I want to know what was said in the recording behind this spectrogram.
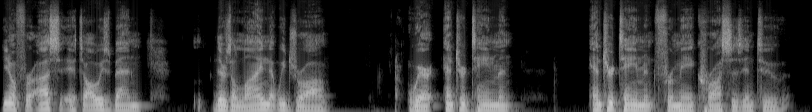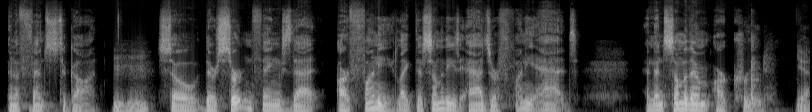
you know, for us, it's always been there's a line that we draw where entertainment, entertainment for me crosses into an offense to God. Hmm So there's certain things that are funny. Like there's some of these ads are funny ads. And then some of them are crude. Yeah.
